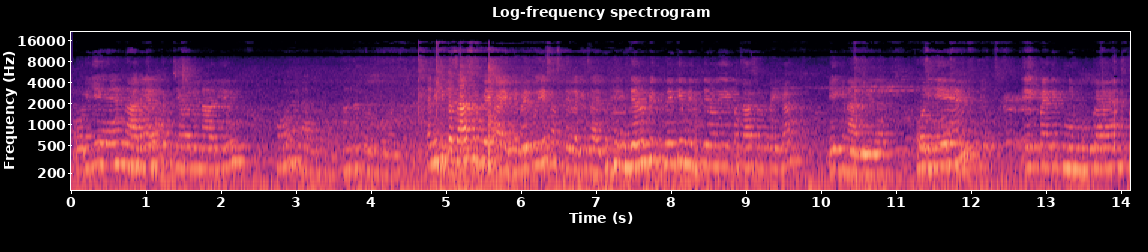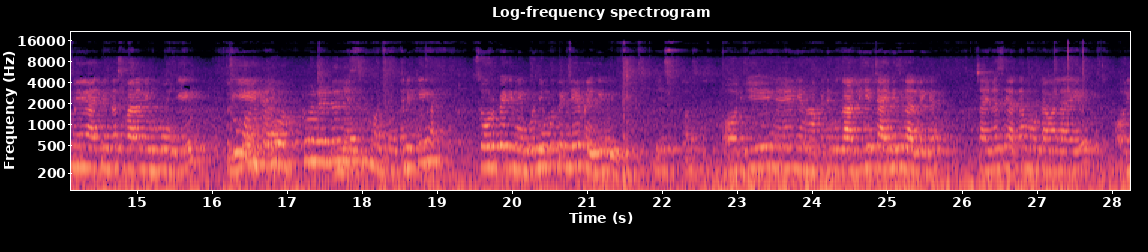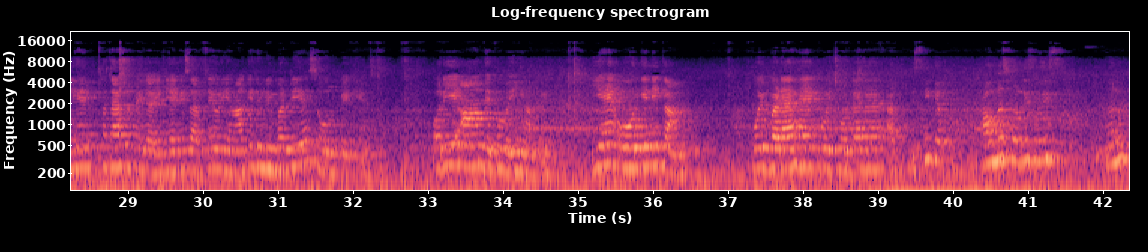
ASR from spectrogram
और ये है नारियल कच्चे वाले नारियल। यानी कि पचास रुपये का एक है। मेरे को ये सस्ते लगे शायद। इंडिया में भी इतने के मिलते होंगे ये पचास रुपये का एक नारियल है। और ये है एक पैकेट नींबू का है। इसमें आई थिंक दस बारह नींबू होंगे। तो ये टू हंड्रेड। यानी कि सौ रुपये के नींबू। नींबू तो इंडिया में महँगे मिलते और ये है यहाँ पे देखो गार्लिक। ये चाइनीज़ गार्लिक है। चाइना से आता है। मोटा वाला है और ये पचास रुपये का इंडिया के हिसाब से और यहाँ के जो लिबर्टी है सौ रुपये के और ये आम देखो वही यहाँ पे। ये है ऑर्गेनिक आम। कोई बड़ा है कोई छोटा है। अब इसकी क्या हाउ मच फॉर दिस लुइस दोनों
